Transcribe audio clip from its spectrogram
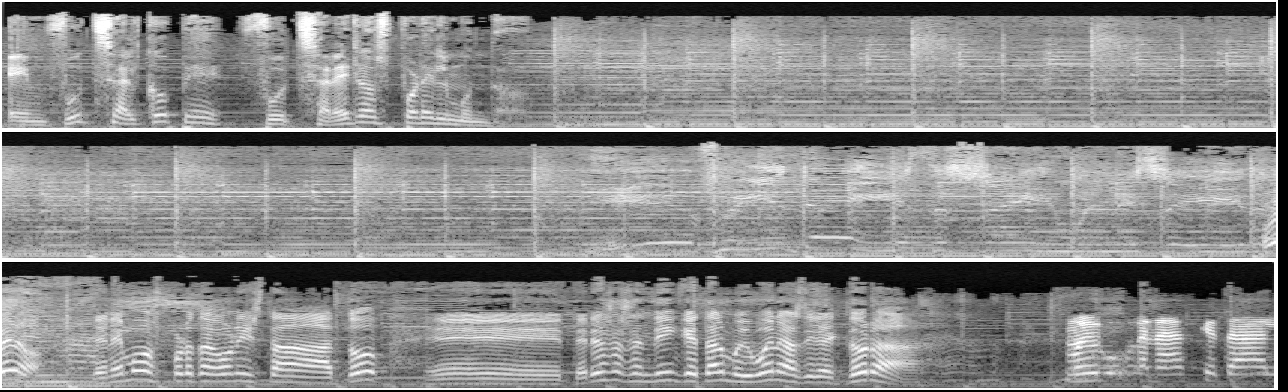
En Futsal Cope, futsaleros por el mundo. Bueno, tenemos protagonista top. Eh, Teresa Sendín, ¿qué tal? Muy buenas, directora. Muy buenas, ¿qué tal?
